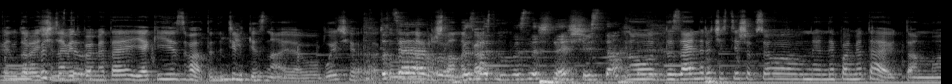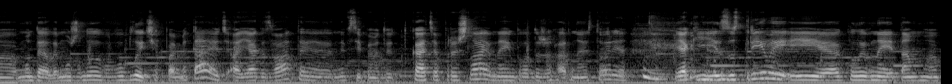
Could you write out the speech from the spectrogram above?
Він, до речі, пощастило. навіть пам'ятає, як її звати, не тільки знає обличчя, коли вона прийшла на кастинг. визначне щось, так? Ну, дизайнери частіше всього не, не пам'ятають там е, модели. Можливо, в обличчя пам'ятають, а як звати, не всі пам'ятають. Катя прийшла, і в неї була дуже гарна історія, як її зустріли. І е, коли в неї там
